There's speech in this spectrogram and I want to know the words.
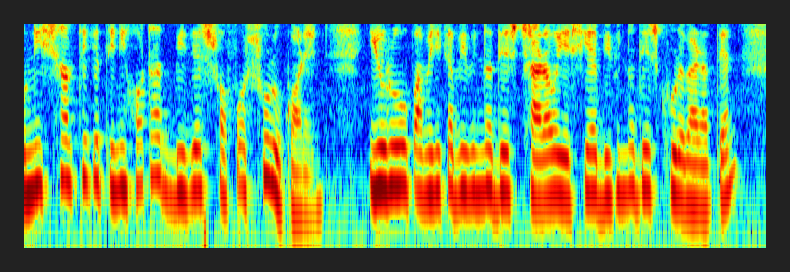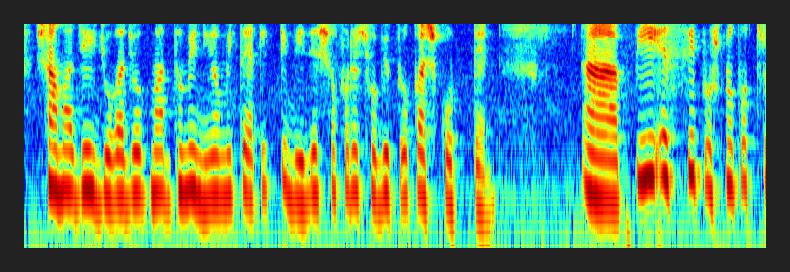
উনিশ সাল থেকে তিনি হঠাৎ বিদেশ সফর শুরু করেন। ইউরোপ, আমেরিকা বিভিন্ন দেশ ছাড়াও এশিয়ার বিভিন্ন দেশ ঘুরে বেড়াতেন। সামাজিক যোগাযোগ মাধ্যমে নিয়মিত এক একটি বিদেশ সফরের ছবি প্রকাশ করতেন। পিএসসি প্রশ্নপত্র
